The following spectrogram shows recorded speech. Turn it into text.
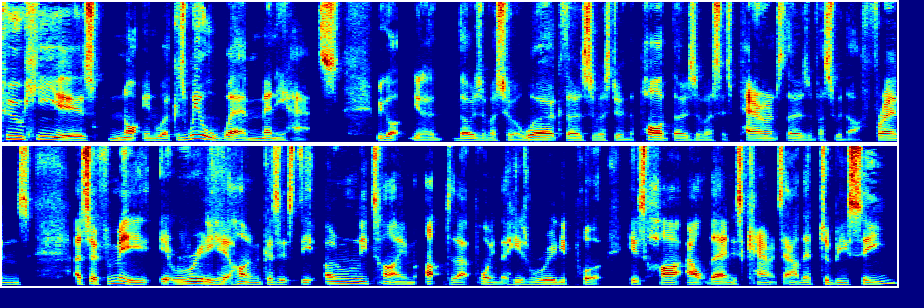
who he is not in work because we all wear many hats we got you know those of us who are work those of us doing the pod those of us as parents those of us with our friends and so for me it really hit home because it's the only time up to that point that he's really put his heart out there and his character out there to be seen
